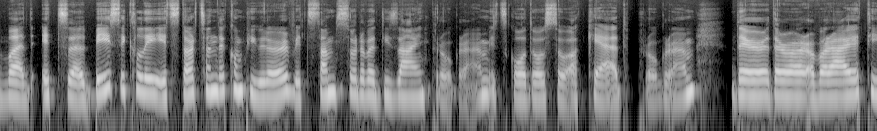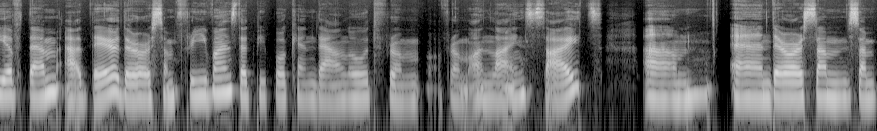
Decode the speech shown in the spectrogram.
but it's uh, basically it starts on the computer with some sort of a design program. It's called also a CAD program. There, there are a variety of them out there. There are some free ones that people can download from from online sites. Um, and there are some some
